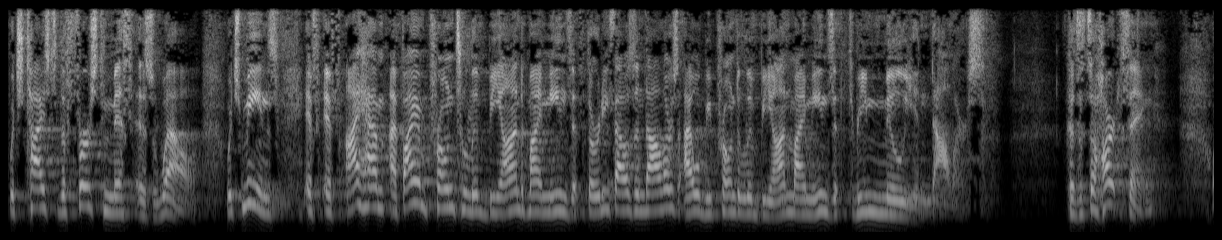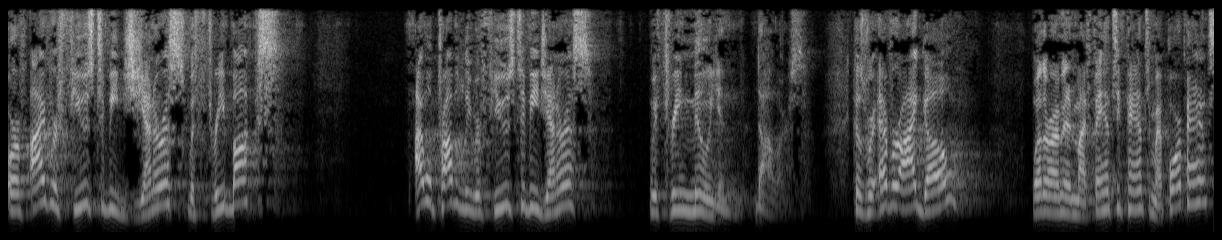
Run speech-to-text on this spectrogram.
which ties to the first myth as well. Which means if, if I have, if I am prone to live beyond my means at $30,000, I will be prone to live beyond my means at $3 million. Because it's a heart thing. Or if I refuse to be generous with three bucks, I will probably refuse to be generous with $3 million. Because wherever I go, whether I'm in my fancy pants or my poor pants,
